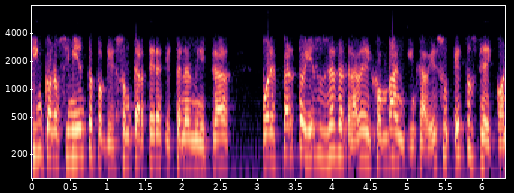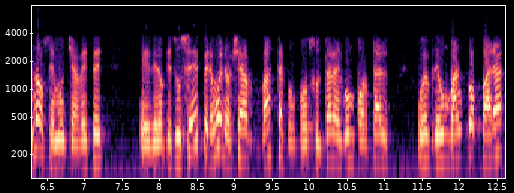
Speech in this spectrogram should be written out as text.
sin conocimiento porque son carteras que están administradas por expertos y eso se hace a través de home banking, Javi. Eso, esto se desconoce muchas veces eh, de lo que sucede, pero bueno, ya basta con consultar algún portal web de un banco para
